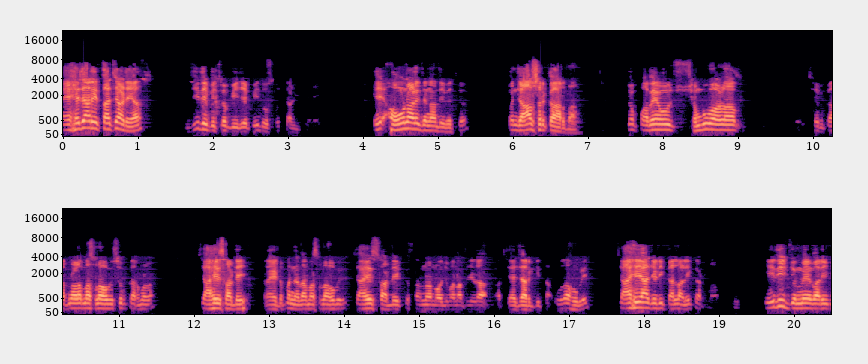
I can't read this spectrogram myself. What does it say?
ਇਹੋ ਜਿਹਾ ਰੇਤਾ ਝਾੜਿਆ ਜਿਹਦੇ ਵਿੱਚੋਂ ਬੀਜੇਪੀ 240 ਜਿੱਤੇ। ਇਹ ਆਉਣ ਵਾਲੇ ਦਿਨਾਂ ਦੇ ਵਿੱਚ ਪੰਜਾਬ ਸਰਕਾਰ ਦਾ, ਜੋ ਭਾਵੇਂ ਉਹ ਸ਼ੰਭੂ ਵਾਲਾ, ਸ਼ਿਵ ਕਰਨ ਵਾਲਾ ਮਸਲਾ ਹੋਵੇ, ਸ਼ੁਭ ਕਰਨ ਵਾਲਾ, ਚਾਹੇ ਸਾਡੇ ਰਾਈਟ ਭੰਨਣ ਦਾ ਮਸਲਾ ਹੋਵੇ, ਚਾਹੇ ਸਾਡੇ ਕਿਸਾਨਾਂ, ਨੌਜਵਾਨਾਂ ਤੇ ਜਿਹੜਾ ਅਤਿਆਚਾਰ ਕੀਤਾ ਉਹਦਾ ਹੋਵੇ, ਚਾਹੇ ਆ ਜਿਹੜੀ ਕੱਲ ਵਾਲੀ ਘਟਨਾ ਇਹਦੀ ਜ਼ਿੰਮੇਵਾਰੀ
